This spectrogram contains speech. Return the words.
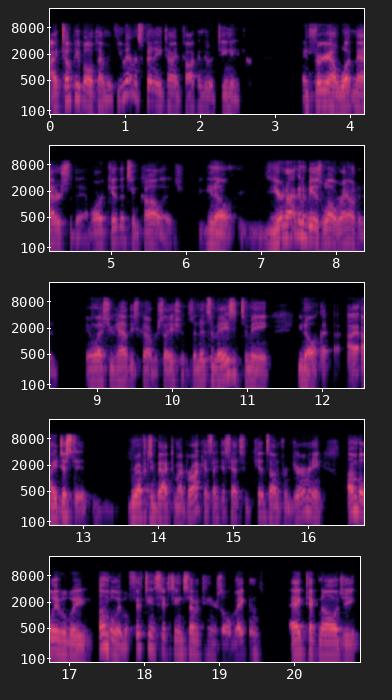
I tell people all the time, if you haven't spent any time talking to a teenager and figuring out what matters to them or a kid that's in college, you know, you're not going to be as well rounded unless you have these conversations. And it's amazing to me, you know, I, I just referencing back to my broadcast, I just had some kids on from Germany, unbelievably, unbelievable, 15, 16, 17 years old, making ag technology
